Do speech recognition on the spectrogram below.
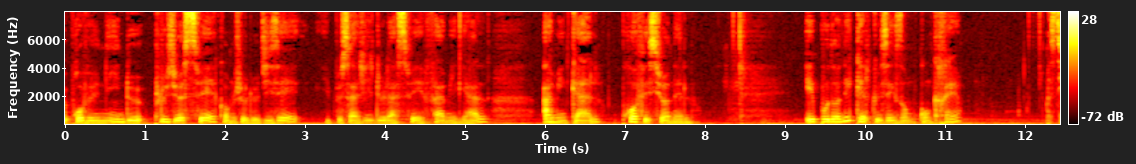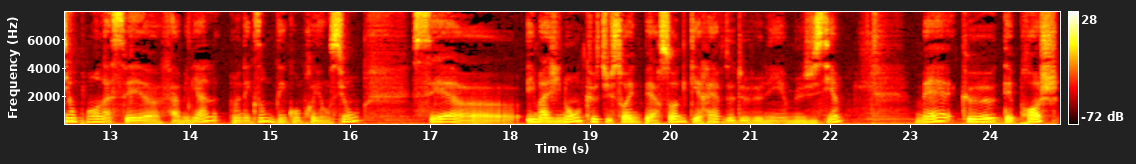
peut provenir de plusieurs sphères, comme je le disais. Il peut s'agir de la sphère familiale, amicale, professionnelle. Et pour donner quelques exemples concrets, si on prend la sphère euh, familiale, un exemple d'incompréhension, c'est, euh, imaginons que tu sois une personne qui rêve de devenir musicien, mais que tes proches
